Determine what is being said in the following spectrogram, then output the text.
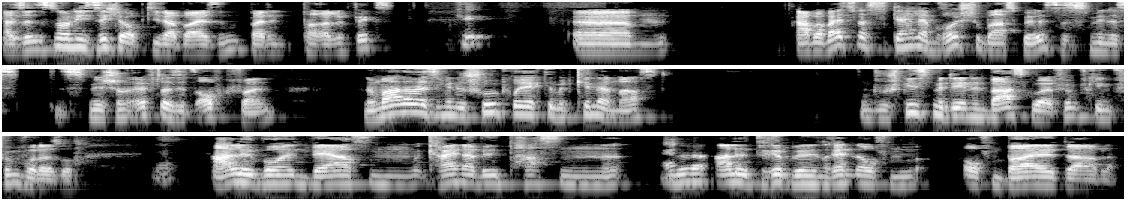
Also es ist noch nicht sicher, ob die dabei sind bei den Paralympics. Okay. Ähm, aber weißt du, was das Geile am Rollstuhlbasketball ist? Das ist mir das, das ist mir schon öfters jetzt aufgefallen. Normalerweise, wenn du Schulprojekte mit Kindern machst und du spielst mit denen Basketball 5 gegen 5 oder so, Ja. alle wollen werfen, keiner will passen, Ja. ne? alle dribbeln, rennen auf dem, auf dem Ball, bla bla.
